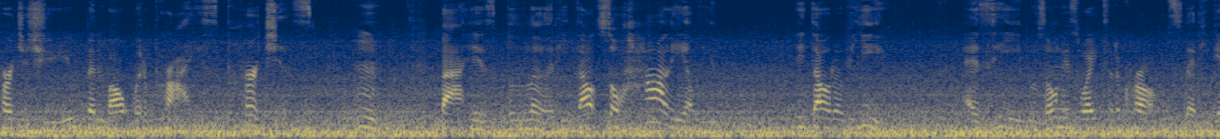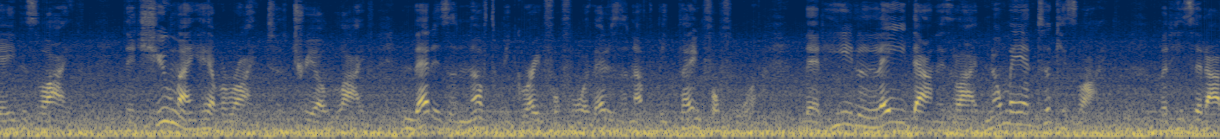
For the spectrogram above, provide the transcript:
purchased you. You've been bought with a price. purchased Mm by his blood. He thought so highly of you. He thought of you as he was on his way to the cross that he gave his life that you may have a right to the tree of life. And that is enough to be grateful for. That is enough to be thankful for. That he laid down his life. No man took his life. But he said, I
